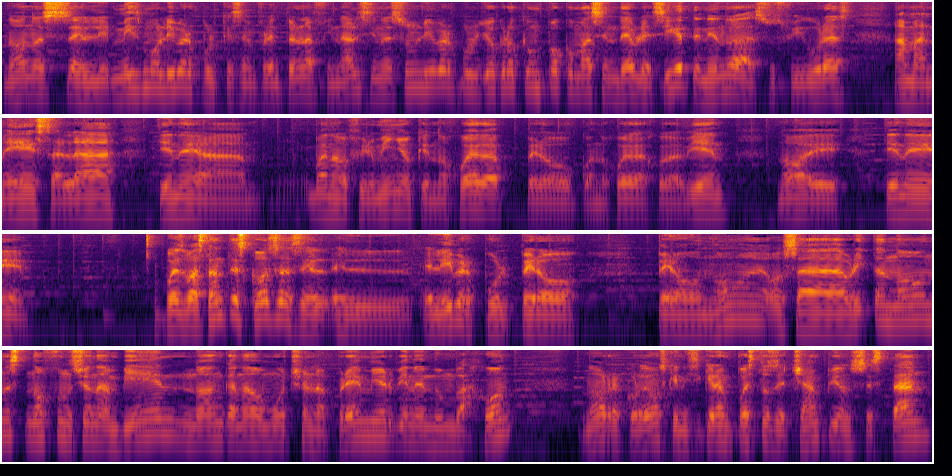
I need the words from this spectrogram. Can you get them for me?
No, no es el mismo Liverpool que se enfrentó en la final, sino es un Liverpool yo creo que un poco más endeble. Sigue teniendo a sus figuras, a Mané, Salah, tiene a, bueno, Firmiño que no juega, pero cuando juega juega bien, ¿no? Eh, tiene pues bastantes cosas el, el Liverpool, pero pero no, o sea, ahorita no, no, funcionan bien, no han ganado mucho en la Premier, vienen de un bajón, ¿no? Recordemos que ni siquiera en puestos de Champions están.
